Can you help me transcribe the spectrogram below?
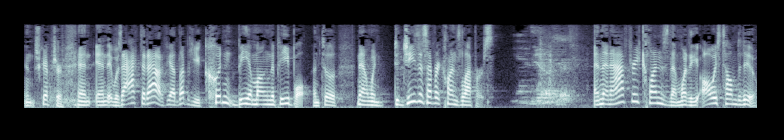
In scripture. And, and it was acted out. If you had leprosy, you couldn't be among the people until, now when, did Jesus ever cleanse lepers? Yes. And then after he cleansed them, what did he always tell them to do?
